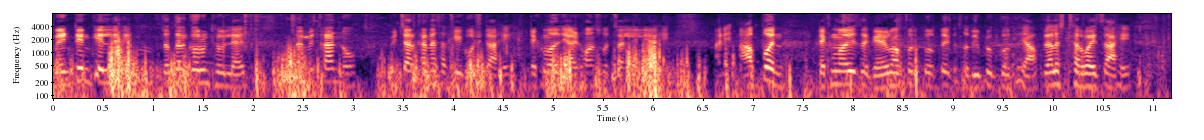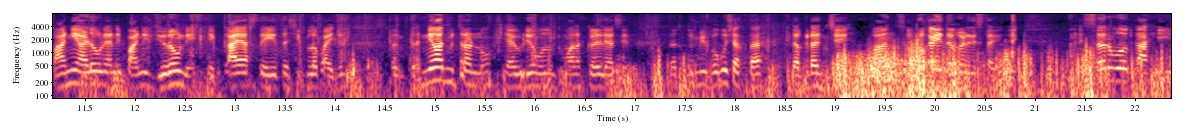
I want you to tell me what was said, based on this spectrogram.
मेंटेन केलेले आहेत. जतन करून ठेवले आहेत. तर मित्रांनो विचार करण्यासारखी गोष्ट आहे. टेक्नॉलॉजी ॲडव्हान्स होत चाललेली आहे. आणि आपण टेक्नॉलॉजीचा गैरवापर करतो आहे का सदुपयोग करतो हे आपल्यालाच ठरवायचं आहे. पाणी अडवणे आणि पाणी जिरवणे हे काय असतं हे तर शिकलं पाहिजे. तर धन्यवाद मित्रांनो या व्हिडिओमधून तुम्हाला कळले असेल. तर तुम्ही बघू शकता दगडांचे बांध सर्व काही दगड दिसतात इथे. आणि सर्व काही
